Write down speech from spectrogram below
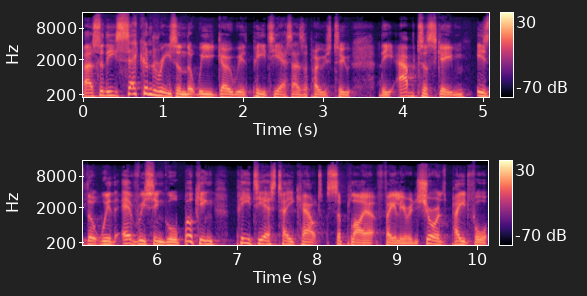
Uh, so, the second reason that we go with PTS as opposed to the ABTA scheme is that with every single booking, PTS take out supplier failure insurance paid for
